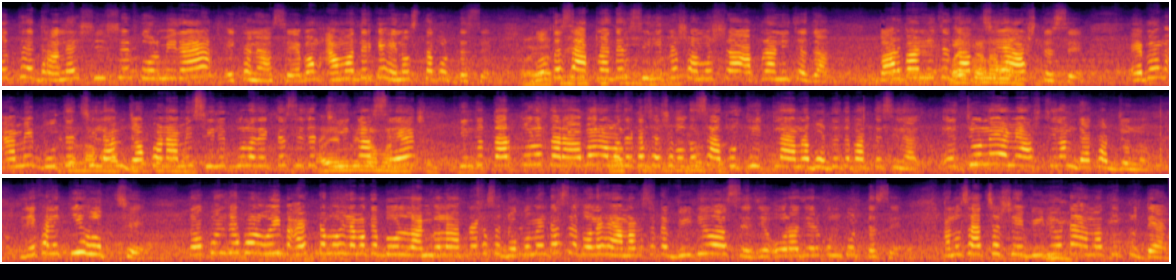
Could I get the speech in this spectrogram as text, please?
মধ্যে ধানের শীর্ষের কর্মীরা এখানে আছে এবং আমাদেরকে হেনস্থা করতেছে। বলতেছে আপনাদের স্লিপের সমস্যা আপনারা নিচে যান। বারবার নিচে যাচ্ছে আসতেছে। এবং আমি বুথে ছিলাম যখন আমি স্লিপগুলো দেখতেছি যে ঠিক আছে কিন্তু তারপরে তারা আবার আমাদের কাছে এসে বলতেছে আপু ঠিক না আমরা ভোট দিতে পারতেছি না। এর জন্যই আমি আসছিলাম দেখার জন্য যে এখানে কি হচ্ছে। তখন যখন ওই একটা মহিলা আমাকে বলল আমি বললাম আপনার কাছে ডকুমেন্ট আছে? বলে হ্যাঁ আমার কাছে একটা ভিডিও আছে যে ওরা যেরকম করতেছে। আমি বলছি, আচ্ছা সেই ভিডিওটা আমাকে একটু দেন।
